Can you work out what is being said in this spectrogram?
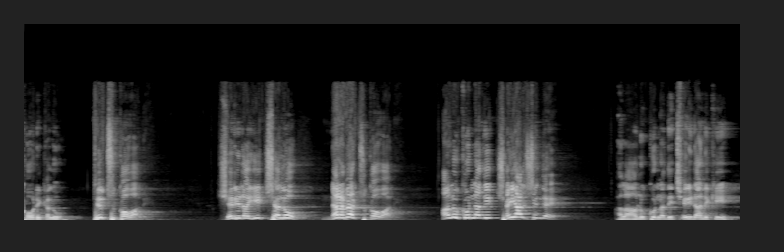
కోరికలు తీర్చుకోవాలి. శరీర ఇచ్ఛలు నెరవేర్చుకోవాలి. అనుకున్నది చేయాల్సిందే. అలా అనుకున్నది చేయడానికి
